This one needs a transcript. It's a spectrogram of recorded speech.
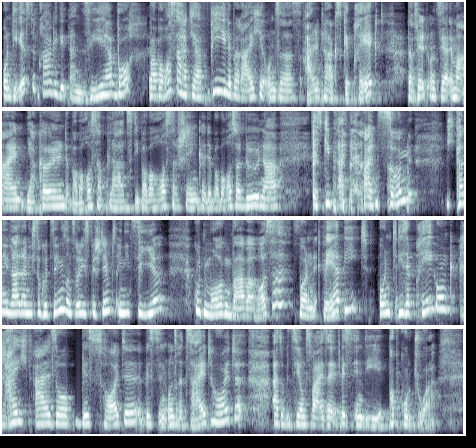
Und die erste Frage geht an Sie, Herr Boch. Barbarossa hat ja viele Bereiche unseres Alltags geprägt. Da fällt uns ja immer ein, ja, Köln, der Barbarossa-Platz, die Barbarossa-Schenke, der Barbarossa-Döner. Es gibt einen Song, ich kann ihn leider nicht so gut singen, sonst würde ich es bestimmt initiieren. Guten Morgen, Barbarossa von Querbeat. Und diese Prägung reicht also bis heute, bis in unsere Zeit heute, also beziehungsweise bis in die Popkultur.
